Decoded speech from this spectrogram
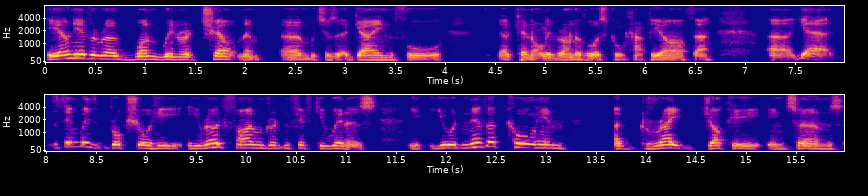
he only ever rode one winner at Cheltenham, um, which was again for uh, Ken Oliver on a horse called Happy Arthur. Uh, yeah, the thing with Brookshaw, he, he rode 550 winners. Y- you would never call him a great jockey in terms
